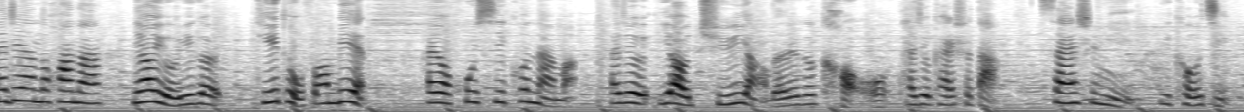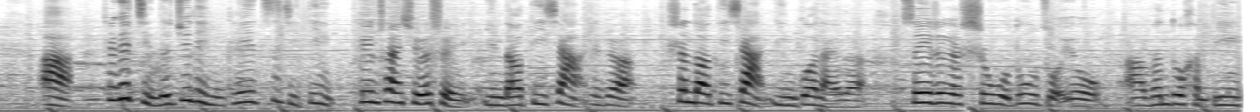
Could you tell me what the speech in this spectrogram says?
那这样的话呢，你要有一个提土方便，还有呼吸困难嘛。他就要取氧的这个口，他就开始打三十米一口井，啊，这个井的距离你可以自己定，冰川雪水引到地下，这个渗到地下引过来的，所以这个十五度左右啊，温度很冰，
